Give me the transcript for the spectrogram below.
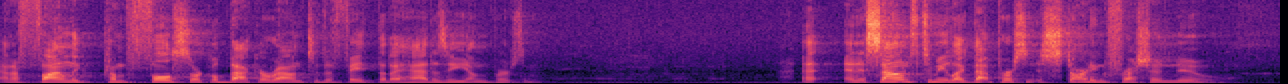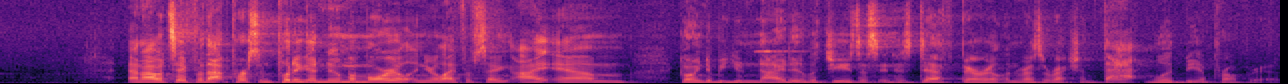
and I've finally come full circle back around to the faith that I had as a young person. And, and it sounds to me like that person is starting fresh and new. And I would say for that person, putting a new memorial in your life of saying, I am going to be united with Jesus in his death, burial, and resurrection, that would be appropriate.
